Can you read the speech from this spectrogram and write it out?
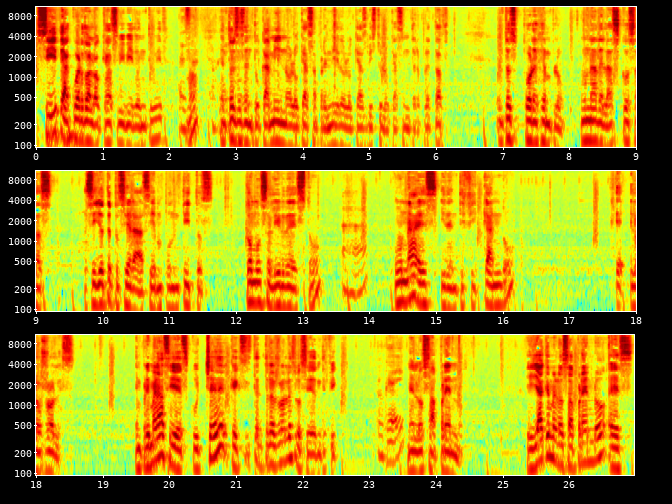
sí, de acuerdo a lo que has vivido en tu vida, ¿no? Exacto, ok. Entonces, en tu camino, lo que has aprendido, lo que has visto y lo que has interpretado. Entonces, por ejemplo, una de las cosas, si yo te pusiera así en puntitos, cómo salir de esto, Ajá. una es identificando eh, los roles. En primera, si escuché que existen tres roles, los identifico. Ok. me los aprendo. Y ya que me los aprendo, es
